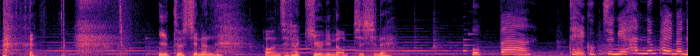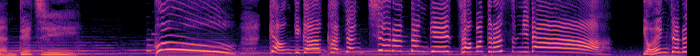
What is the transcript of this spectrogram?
이토 씨는 언제나 기운이 넘치시네. 오빠, 대국 중에 한눈 팔면 안 되지. 후! 경기가 가장 치열한 단계에 접어들었습니다. 여행자는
